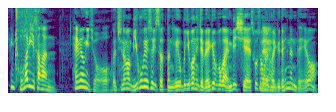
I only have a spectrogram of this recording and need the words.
이건 정말 이상한 해명이죠. 그 지난번 미국에서 있었던 이번 이제 외교부가 MBC에 소송을 네. 걸기도 했는데요.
